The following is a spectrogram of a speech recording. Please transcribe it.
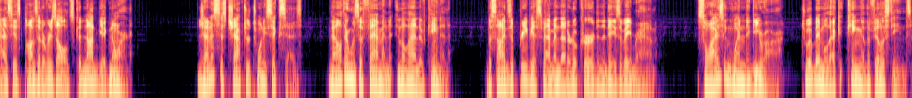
as his positive results could not be ignored. Genesis chapter 26 says, Now there was a famine in the land of Canaan, besides a previous famine that had occurred in the days of Abraham. So Isaac went to Gerar, to Abimelech king of the Philistines.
